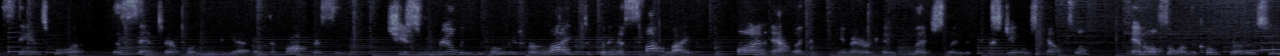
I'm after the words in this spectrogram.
stands for the Center for Media and Democracy. She's really devoted her life to putting a spotlight on ALEC, the American Legislative Exchange Council, and also on the Koch brothers, who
